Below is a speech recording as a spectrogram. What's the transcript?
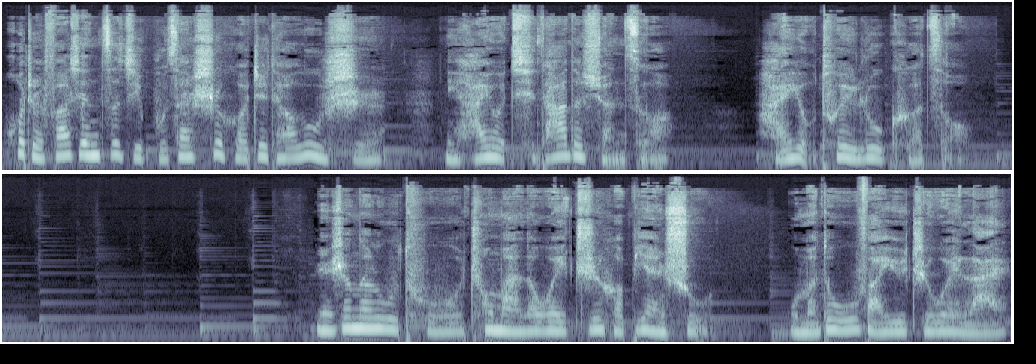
或者发现自己不再适合这条路时，你还有其他的选择。还有退路可走。人生的路途充满了未知和变数，我们都无法预知未来，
